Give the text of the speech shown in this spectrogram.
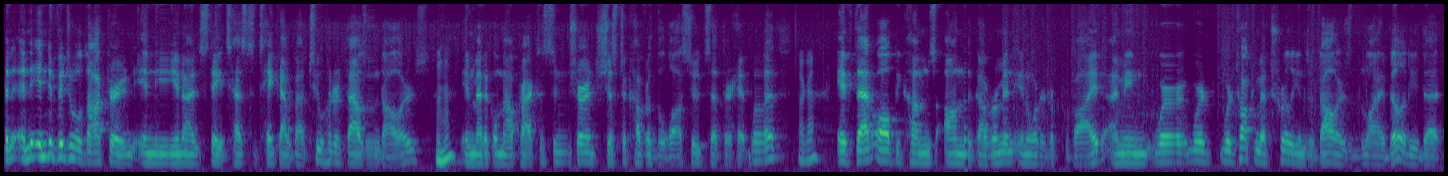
An, an individual doctor in, in, the United States has to take out about two hundred thousand dollars mm-hmm. in medical malpractice insurance just to cover the lawsuits that they're hit with. Okay. If that all becomes on the government in order to provide, I mean, we're we're we're talking about trillions of dollars in liability that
